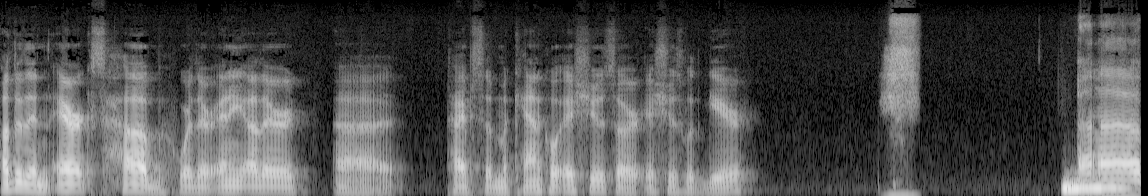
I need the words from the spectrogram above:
Other than Eric's hub, were there any other uh, types of mechanical issues or issues with gear? Uh,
